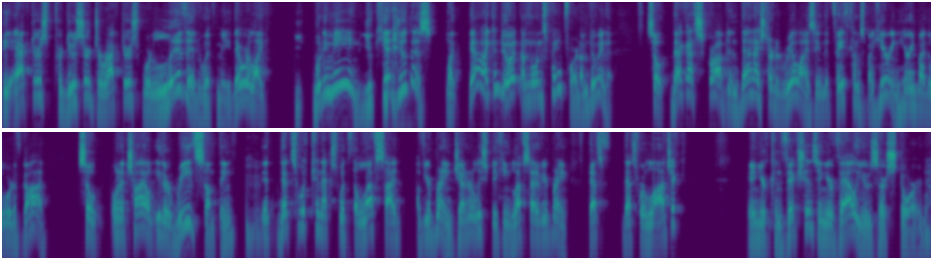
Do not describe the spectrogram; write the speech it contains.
The actors, producer, directors were livid with me. They were like, What do you mean? You can't do this. I'm like, yeah, I can do it. I'm the one that's paying for it. I'm doing it. So that got scrubbed. And then I started realizing that faith comes by hearing, hearing by the word of God. So when a child either reads something, mm-hmm. it, that's what connects with the left side of your brain. Generally speaking, left side of your brain. That's that's where logic and your convictions and your values are stored.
